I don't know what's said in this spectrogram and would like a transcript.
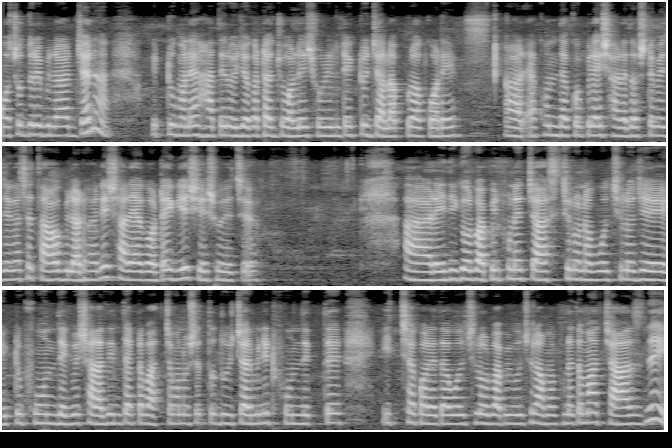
বছর ধরে বিলাট যায় না, একটু মানে হাতের ওই জায়গাটা জলে, শরীরটা একটু জ্বালাপোড়া করে। আর এখন দেখো প্রায় সাড়ে দশটা বেজে গেছে, তাও বিলাট হয়নি, সাড়ে এগারোটায় গিয়ে শেষ হয়েছে। আর এইদিকে ওর বাপির ফোনে চার্জ ছিল না, বলছিল যে একটু ফোন দেখবে। সারাদিন তো একটা বাচ্চা মানুষের তো দুই চার মিনিট ফোন দেখতে ইচ্ছা করে। তা বলছিল, ওর বাপি বলছিল, আমার ফোনে তো মা চার্জ নেই।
